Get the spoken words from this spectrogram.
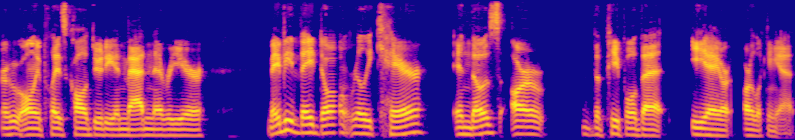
who only plays Call of Duty and Madden every year, maybe they don't really care. And those are the people that EA are, are looking at.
